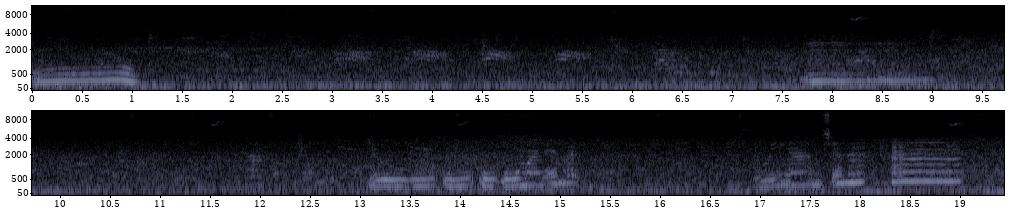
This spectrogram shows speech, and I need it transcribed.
อืม ดู อู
